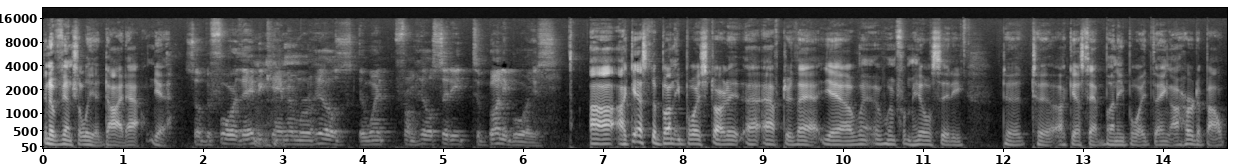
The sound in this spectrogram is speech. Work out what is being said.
and eventually it died out. Yeah. So before they became Emerald Hills, it went from Hill City to Bunny Boys. Uh, I guess the Bunny Boys started uh, after that. Yeah, it went, went from Hill City to, to I guess that Bunny Boy thing. I heard about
